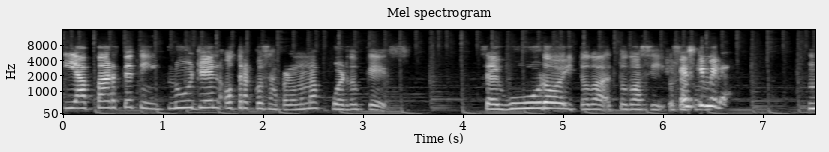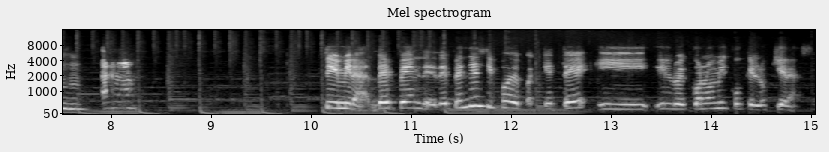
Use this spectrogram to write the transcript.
Y aparte te incluyen otra cosa, pero no me acuerdo qué es. Seguro y todo, todo así. es que mira. Ajá. Sí, mira, depende, depende del tipo de paquete y, y lo económico que lo quieras.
